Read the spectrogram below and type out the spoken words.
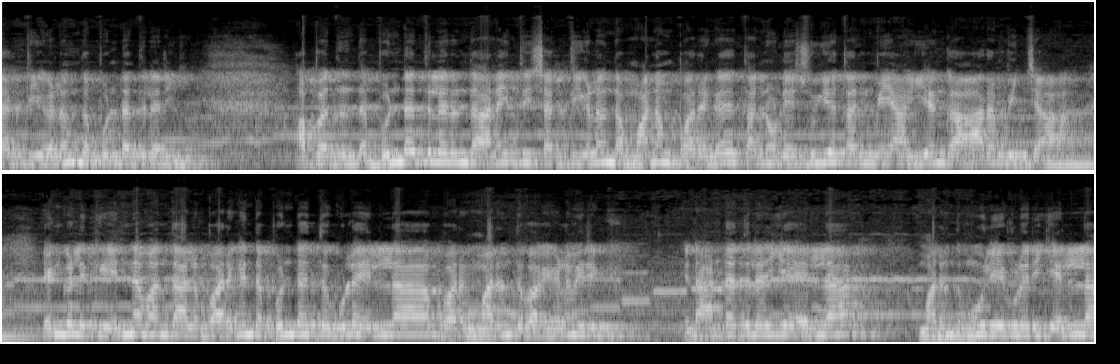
சக்திகளும் இந்த புண்டத்தில் இருக்கு. அப்போ இந்த பிண்டத்தில் இருந்த அனைத்து சக்திகளும் இந்த மனம் பாருங்கள் தன்னுடைய சுயதன்மையாக இயங்க ஆரம்பித்தா எங்களுக்கு என்ன வந்தாலும் பாருங்கள் இந்த பிண்டத்துக்குள்ளே எல்லா பாருங்கள் மருந்து வகைகளும் இருக்குது ஏன்னா அண்டத்தில் இருக்க எல்லா மருந்து மூலிகைக்குள்ளே இருக்க எல்லா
